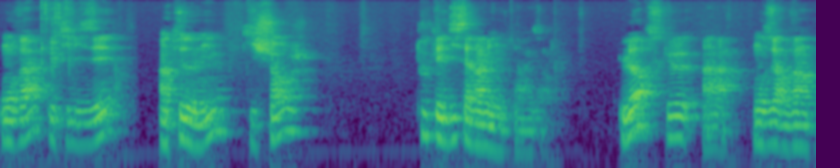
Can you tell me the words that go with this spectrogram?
on va utiliser un pseudonyme qui change toutes les 10 à 20 minutes, par exemple. Lorsque, à 11h20,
